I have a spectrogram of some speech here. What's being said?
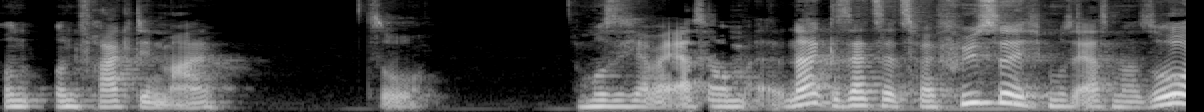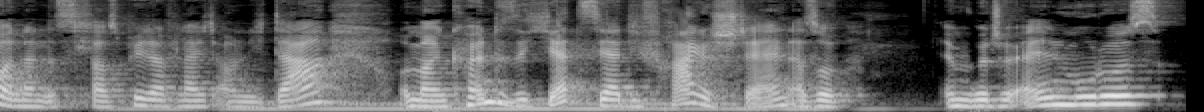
und, und frag den mal. So, muss ich aber erstmal, ne, Gesetz der zwei Füße, ich muss erstmal so und dann ist Klaus-Peter vielleicht auch nicht da. Und man könnte sich jetzt ja die Frage stellen, also im virtuellen Modus,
